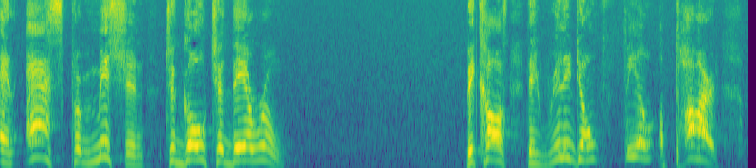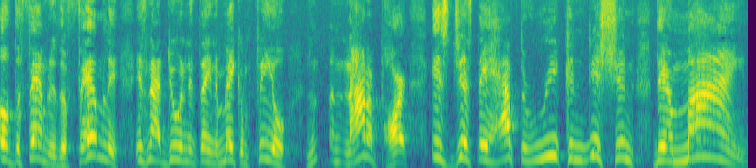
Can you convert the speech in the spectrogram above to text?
and ask permission to go to their room because they really don't feel a part of the family. The family is not doing anything to make them feel not a part, it's just they have to recondition their mind.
